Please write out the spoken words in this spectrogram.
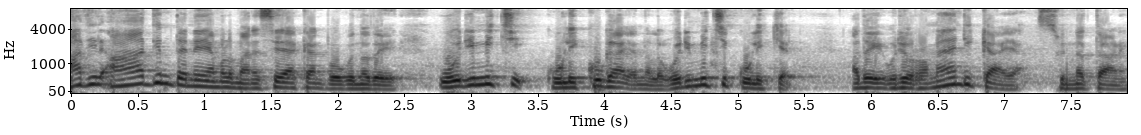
അതിൽ ആദ്യം തന്നെ നമ്മൾ മനസ്സിലാക്കാൻ പോകുന്നത് ഒരുമിച്ച് കുളിക്കുക എന്നുള്ളത് ഒരുമിച്ച് കുളിക്കൽ. അത് ഒരു റൊമാന്റിക്കായ സുന്നത്താണ്.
